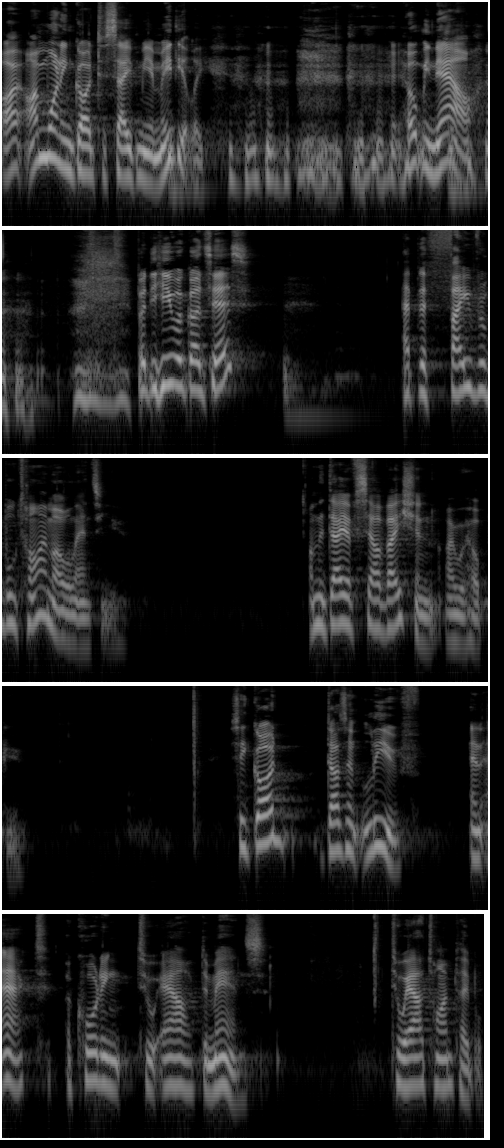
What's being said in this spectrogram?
I, am wanting God to save me immediately. Help me now. but do you hear what God says? At the favorable time, I will answer you. On the day of salvation, I will help you. See, God doesn't live and act according to our demands, to our timetable.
